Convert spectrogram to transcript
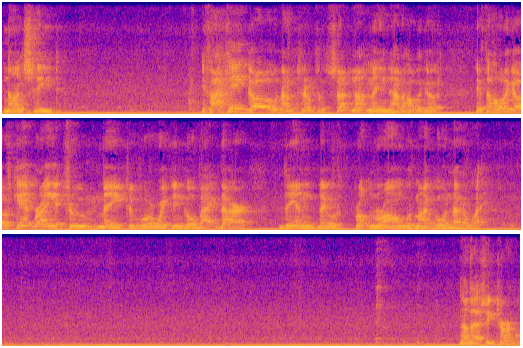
non-seed. If I can't go, not, not me now, the Holy Ghost. If the Holy Ghost can't bring it through me to where we can go back there, then there was something wrong with my going that way. Now that's eternal.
